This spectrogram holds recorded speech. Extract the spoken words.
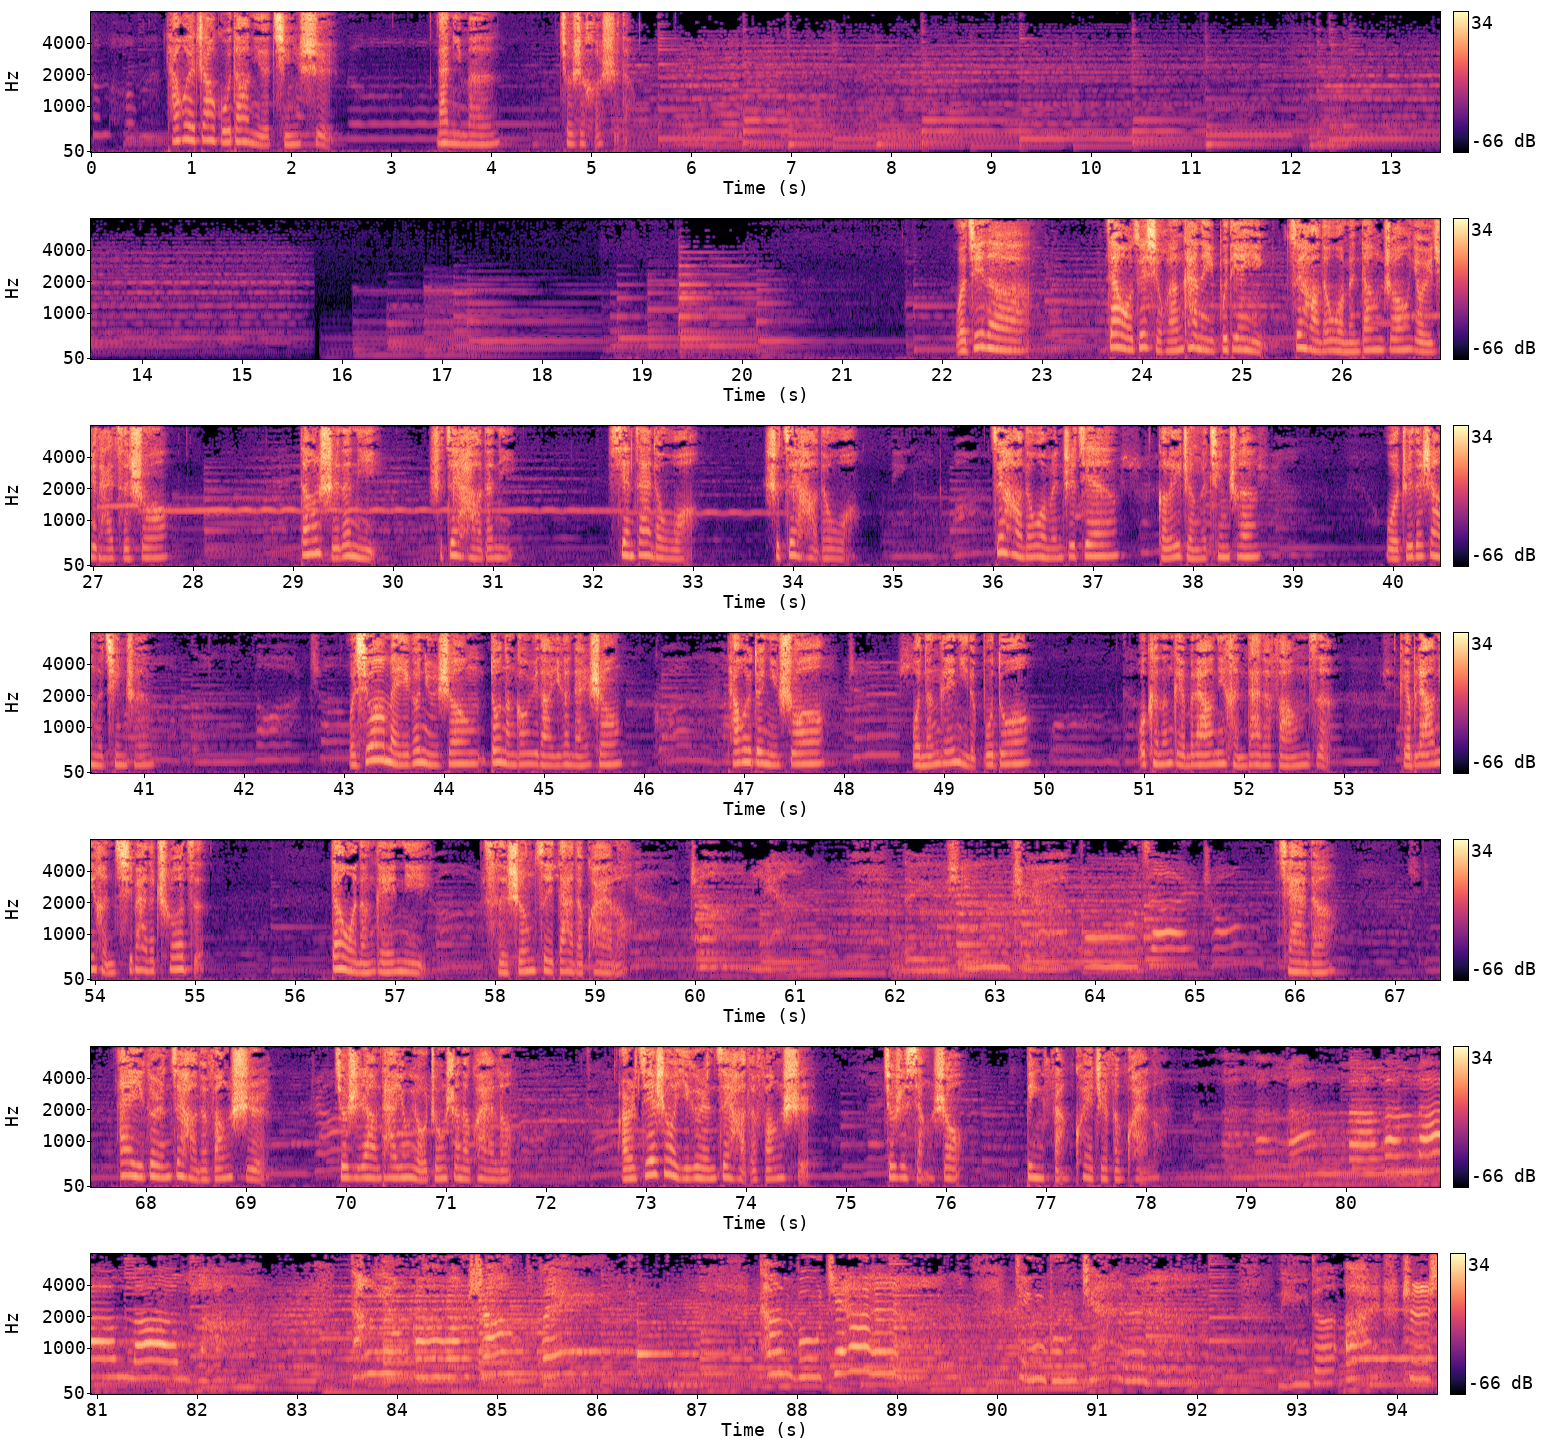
他会照顾到你的情绪，那你们就是合适的。我记得，在我最喜欢看的一部电影《最好的我们》当中，有一句台词说。当时的你，是最好的你；现在的我，是最好的我。最好的我们之间，隔了一整个青春。我追得上的青春。我希望每一个女生都能够遇到一个男生，他会对你说：“我能给你的不多，我可能给不了你很大的房子，给不了你很气派的车子，但我能给你。”此生最大的快乐。亲爱的，爱一个人最好的方式，就是让他拥有终生的快乐；而接受一个人最好的方式，就是享受，并反馈这份快乐。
